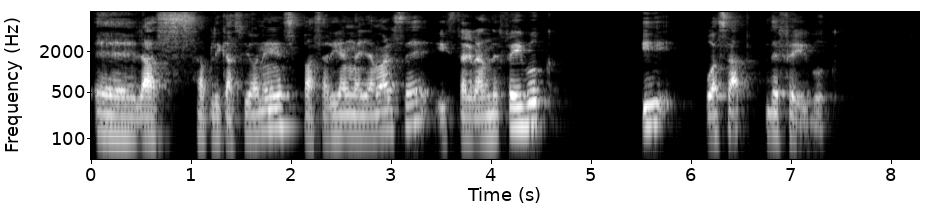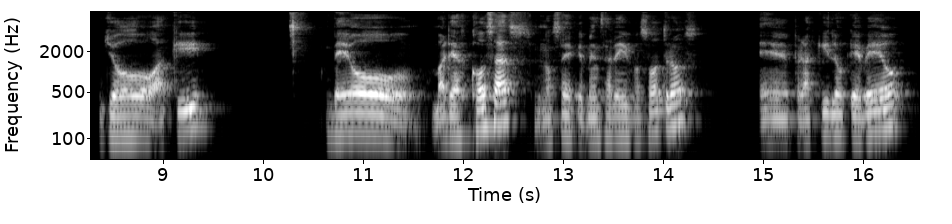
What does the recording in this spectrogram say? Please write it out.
Eh, las aplicaciones pasarían a llamarse Instagram de Facebook y WhatsApp de Facebook. Yo aquí veo varias cosas, no sé qué pensaréis vosotros, eh, pero aquí lo que veo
